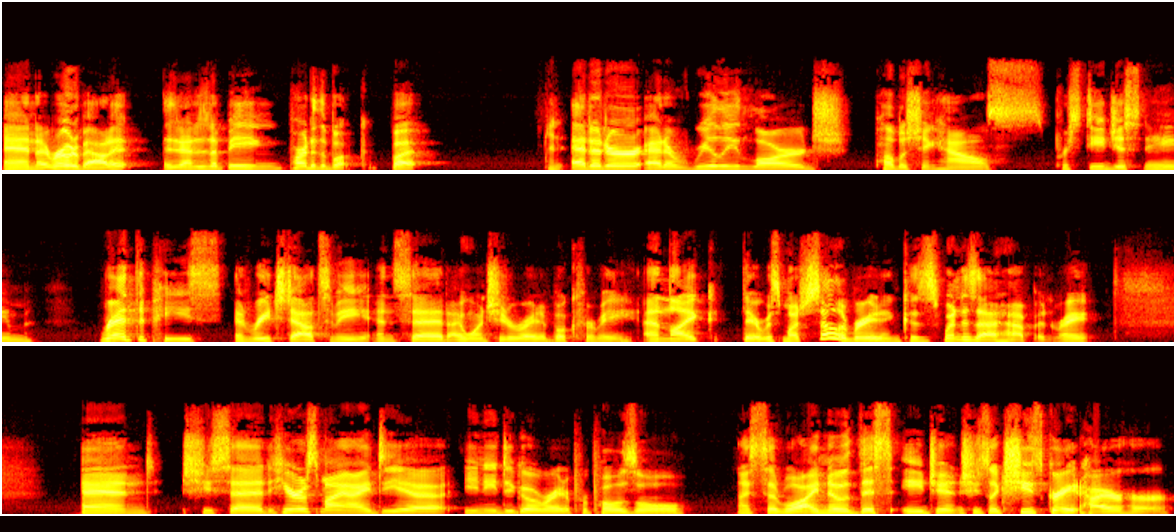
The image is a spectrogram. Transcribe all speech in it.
and I wrote about it. It ended up being part of the book. But an editor at a really large publishing house, prestigious name, read the piece and reached out to me and said, I want you to write a book for me. And like, there was much celebrating because when does that happen, right? And she said, Here's my idea. You need to go write a proposal. I said, Well, I know this agent. She's like, She's great. Hire her.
